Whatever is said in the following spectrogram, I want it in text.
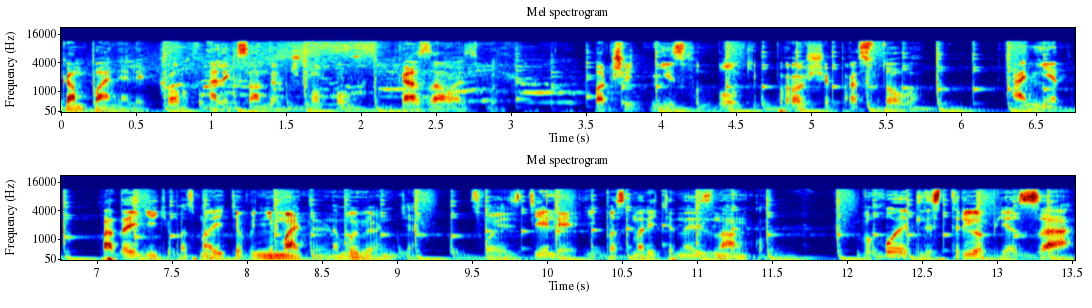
Компания Electron Александр Чумаков. Казалось бы, подшить низ футболки проще простого. А нет, подойдите, посмотрите внимательно, выверните свое изделие и посмотрите на изнанку. Выходит ли стрёпья за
